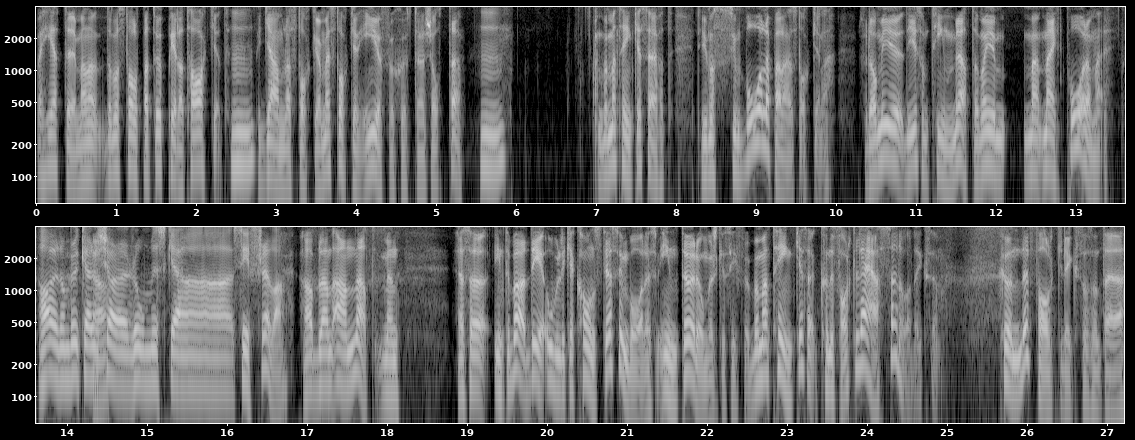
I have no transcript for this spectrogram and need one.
vad heter det, Man har, de har stolpat upp hela taket Mm. med gamla stockar. De här stockarna är ju från 1728. Mm. Då börjar man tänka så här, för att det är ju massa symboler på alla de här stockarna. För de är ju, det är ju som timrat, de har ju märkt på de här. ja, de brukar Ja. köra romerska siffror va? Ja, bland annat. Men alltså, inte bara det, olika konstiga symboler som inte är romerska siffror. Börjar man tänka så här, kunde folk läsa då liksom? Kunde folk liksom sånt där?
